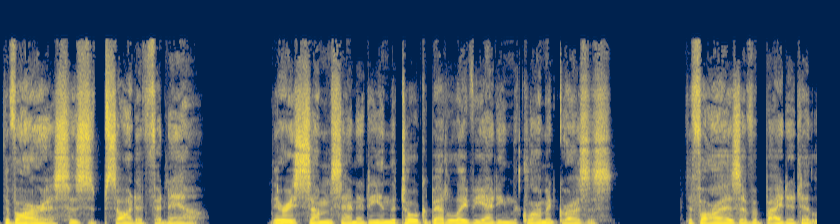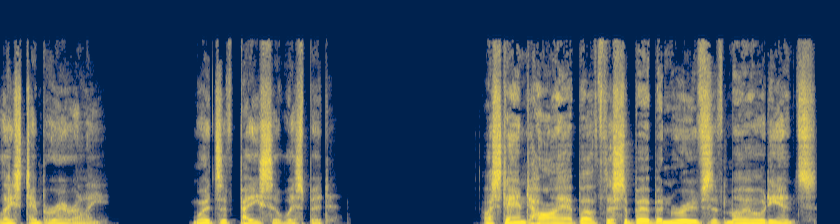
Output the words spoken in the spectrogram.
The virus has subsided for now. There is some sanity in the talk about alleviating the climate crisis. The fires have abated at least temporarily. Words of peace are whispered. I stand high above the suburban roofs of my audience.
